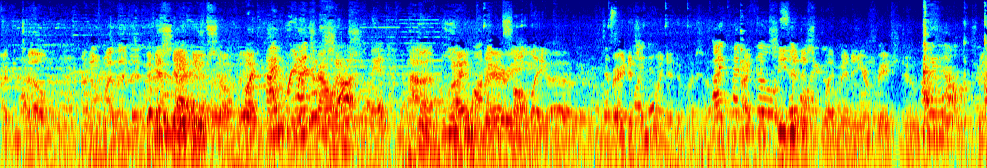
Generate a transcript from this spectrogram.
I can tell. I know my limit. I'm Gonna save you some. Five man. pound burrito challenge man. at Blue I'm One in very, Salt Lake. uh, very Disappointed? disappointed in myself. I kind of I can feel see the disappointment in your face too. I know. Which makes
